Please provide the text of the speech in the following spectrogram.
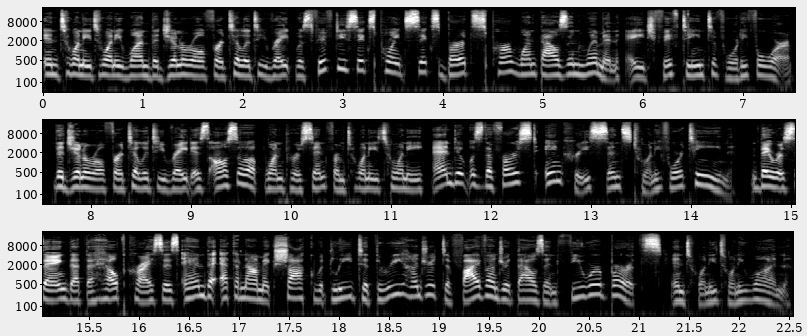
In 2021, the general fertility rate was 56.6 births per 1,000 women aged 15 to 44. The general fertility rate is also up 1% from 2020, and it was the first increase since 2014. They were saying that the health crisis and the economic shock would lead to 300 to 500,000 fewer births in 2021.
